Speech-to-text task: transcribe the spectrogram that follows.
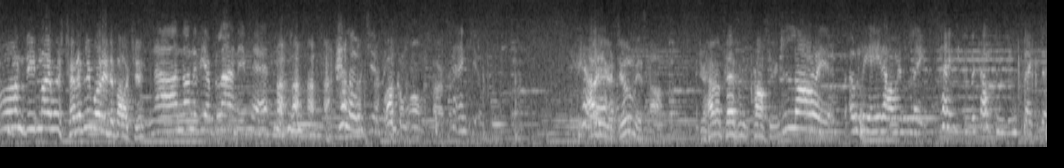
Oh, indeed, and I was terribly worried about you. Nah, none of your blarney, Pat. Hello, Jimmy. Welcome home, Miss Harper. Thank you. How do you do, Miss Harper? Did you have a pleasant crossing? Glorious. Only eight hours late, thanks to the customs inspector.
